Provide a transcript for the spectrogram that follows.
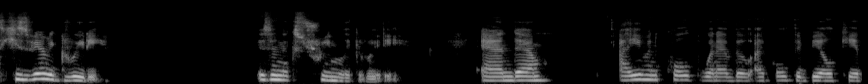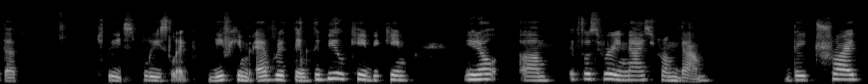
He's very greedy. He's an extremely greedy. And um, I even called when I, I called the BLK that please, please, like give him everything. The BLK became, you know, um, it was very nice from them they tried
